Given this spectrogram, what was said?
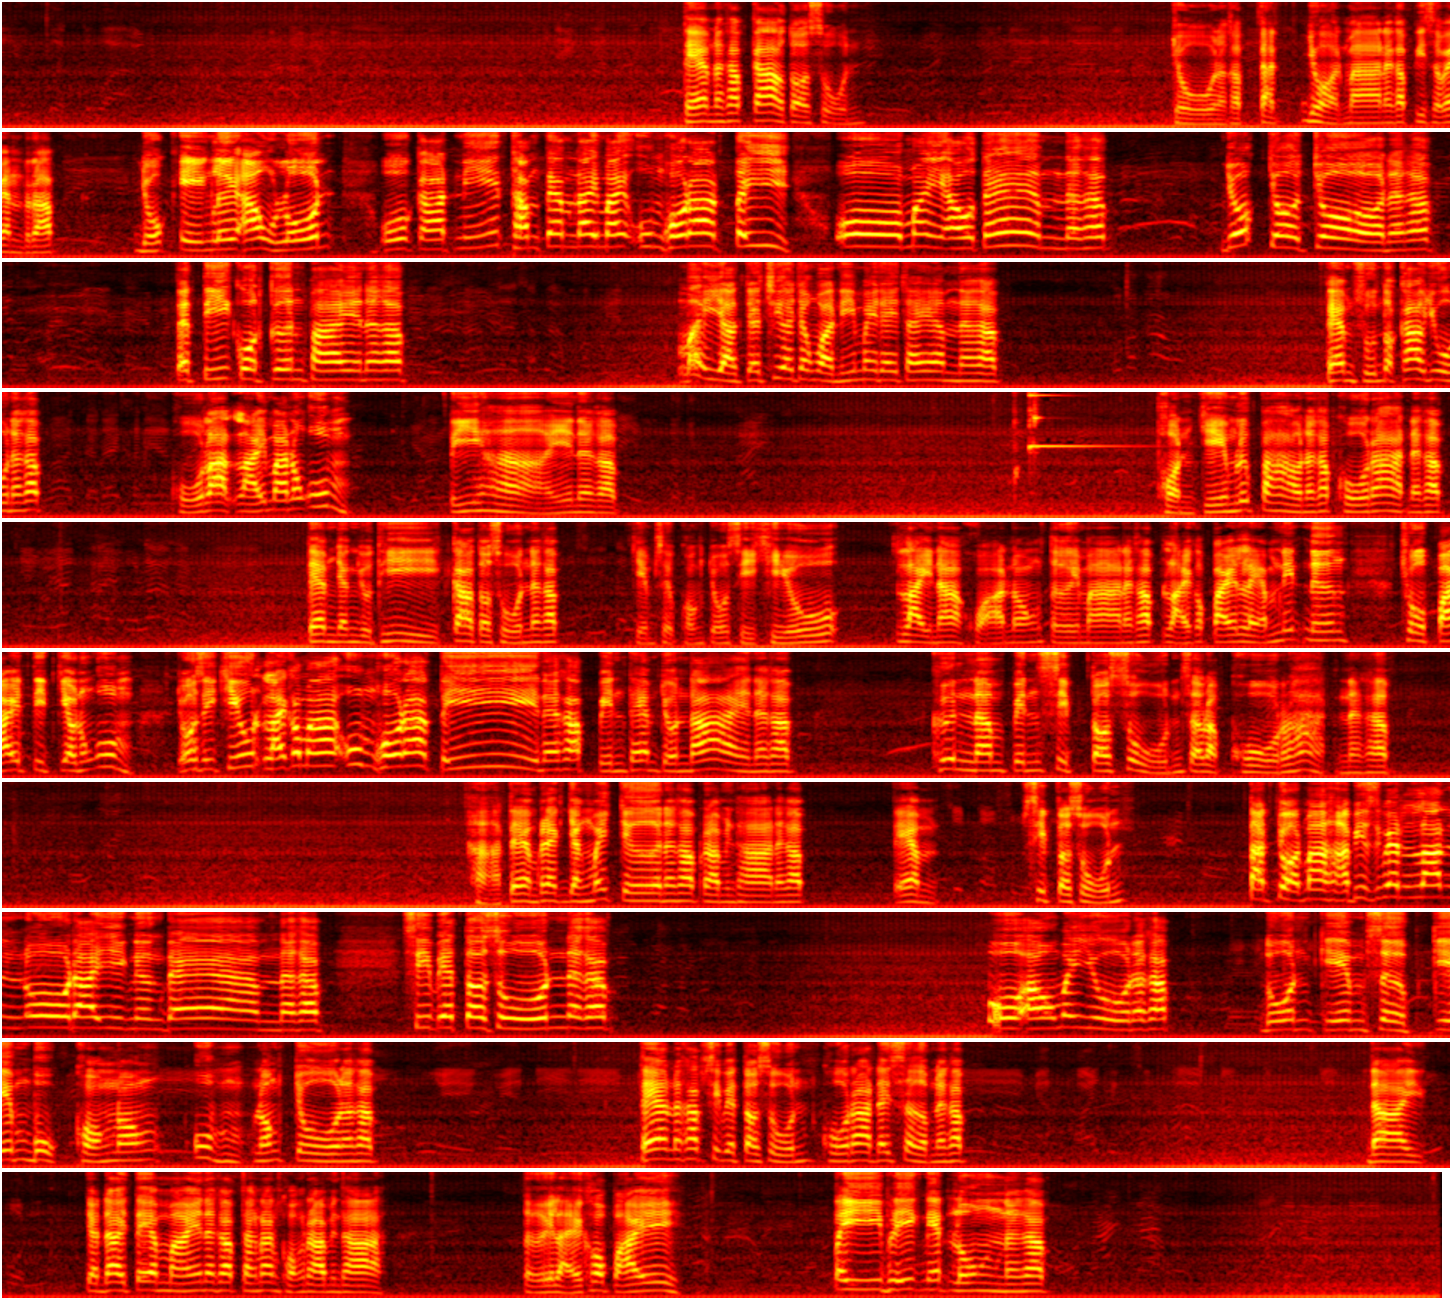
แต้มนะครับ 9 ต่อ 0 โจนะครับตัดหยอดมานะครับพี่สแวนรับ ยกเองเลยเอาโลนโอกาสนี้ทำแต้มได้ไหมอุ้มโคราชตี โอ้ไม่เอาแต้มนะครับ ยกโจอจนะครับ แต่ตีกดเกินไปนะครับ ไม่อยากจะเชื่อจังหวะนี้ไม่ได้แต้มนะครับแต้มศูนย์ต่อเก้าอยู่นะครับโคราชไหลมาน้องอุ้ม ตีหายนะครับ ผ่อนเกมหรือเปล่านะครับ โคราชนะครับ แต้มยังอยู่ที่ 9 ต่อ 0 นะครับ เกมเสิร์ฟของโจสีคิ้ว ไล่หน้าขวาน้องเตยมานะครับ ไหลเข้าไปแหลมนิดนึง โฉบไปติดเกี่ยวน้องอุ้ม โจสีคิ้วไหลเข้ามาอุ้มโคราชตีนะครับ เป็นแต้มจนได้นะครับ ขึ้นนำเป็น 10 ต่อ 0สำหรับโคราชนะครับ หาแต้มแรกยังไม่เจอนะครับ รามินทานะครับ แต้ม 10 ต่อ 0 ตัดจอดมาหาพี่สเวนลั่นโอ้ได้อีกหนึ่งแต้มนะครับ11ต่อ0นะครับ โอ้เอาไม่อยู่นะครับ โดนเกมเสิร์ฟเกมบุกของน้องอุ้มน้องโจนะครับ แต้มนะครับ11ต่อ0โคราชได้เสิร์ฟนะครับ ได้จะได้แต้มไหมนะครับ ทางด้านของรามินทา เตยไหลเข้าไปตีพลิกเน็ตลงนะครับ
